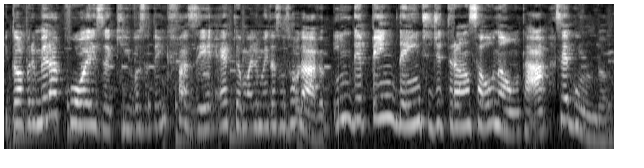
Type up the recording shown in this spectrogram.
Então a primeira coisa que você tem que fazer é ter uma alimentação saudável, independente de trança ou não, tá? Segundo,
